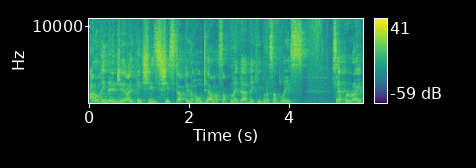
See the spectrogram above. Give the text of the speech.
I don't think they're in jail. I think she's she's stuck in the hotel or something like that. They're keeping her someplace separate, right?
